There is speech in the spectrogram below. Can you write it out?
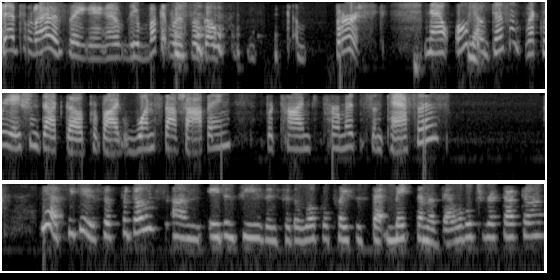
That's what I was thinking. The bucket list will go burst. Now, also, yeah. doesn't recreation.gov provide one-stop shopping for timed permits and passes? Yes, we do. So for those um, agencies and for the local places that make them available to rec.gov,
